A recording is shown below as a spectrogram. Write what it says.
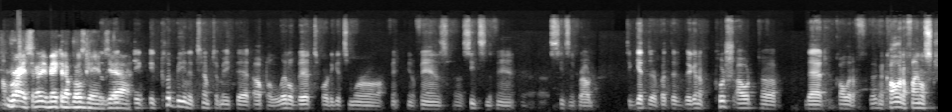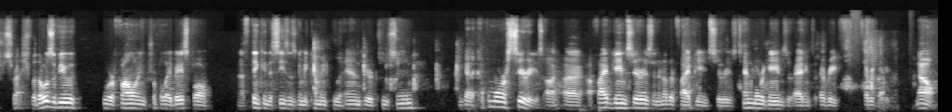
month. Right. So maybe making up those games. It- Yeah. It, it could be an attempt to make that up a little bit or to get some more, uh, you know, fans, uh, seats in the fan, uh, seats in the crowd to get there. But they're, they're going to push out uh, that, call it a, they're going to call it a final stretch. For those of you who are following AAA baseball, uh, thinking the season is going to be coming to an end here too soon, we got a couple more series, uh, uh, a five game series and another five game series. 10 more games they're adding to every everybody. Now,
